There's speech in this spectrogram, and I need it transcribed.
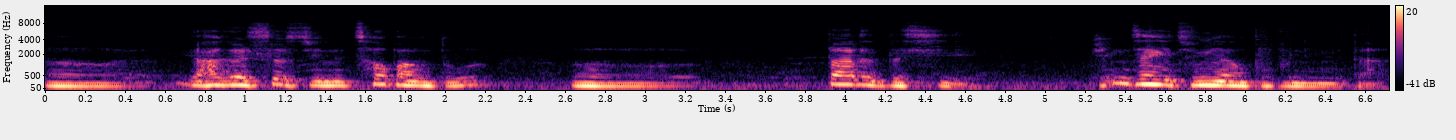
어, 약을 쓸 수 있는 처방도 어, 따르듯이 굉장히 중요한 부분입니다.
